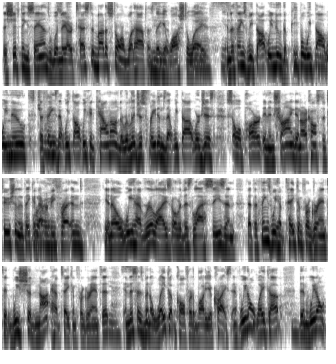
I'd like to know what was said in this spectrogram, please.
the shifting sands, when they are tested by the storm, what happens? They get washed away. Yes. And the things we thought we knew, the people we thought we knew, the things that we thought we could count on, the religious freedoms that we thought were just so apart and enshrined in our Constitution that they could never be threatened. You know, we have realized over this last season that the things we have taken for granted, we should not have taken for granted. Yes. And this has been a wake-up call for the body of Christ. And if we don't wake up, then we don't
